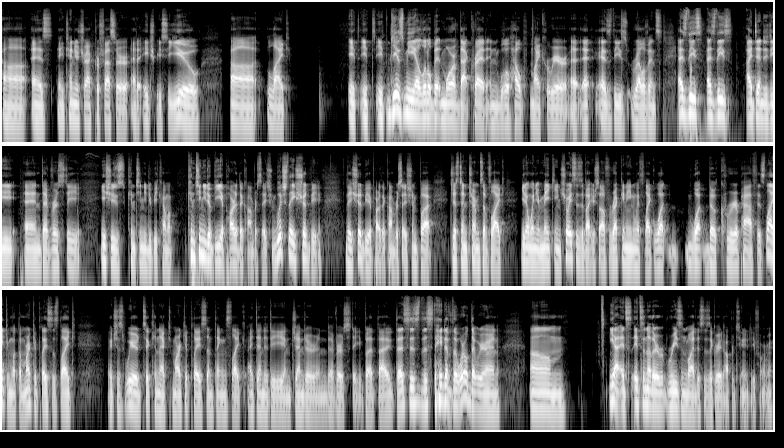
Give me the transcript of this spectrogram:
uh, as a tenure track professor at a hbcu uh, like it, it it gives me a little bit more of that cred and will help my career uh, as these relevance as these as these identity and diversity issues continue to become a, continue to be a part of the conversation which they should be. They should be a part of the conversation but just in terms of like you know when you're making choices about yourself reckoning with like what what the career path is like and what the marketplace is like which is weird to connect marketplace and things like identity and gender and diversity but I, this is the state of the world that we're in. Um yeah it's it's another reason why this is a great opportunity for me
